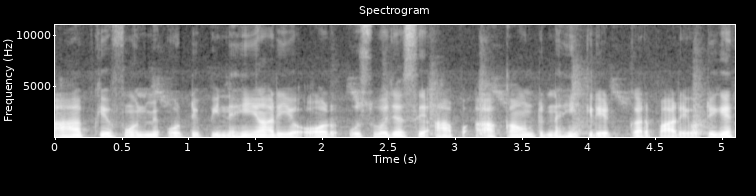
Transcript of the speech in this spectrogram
आपके फ़ोन में ओटीपी नहीं आ रही है और उस वजह से आप अकाउंट नहीं क्रिएट कर पा रहे हो, ठीक है?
